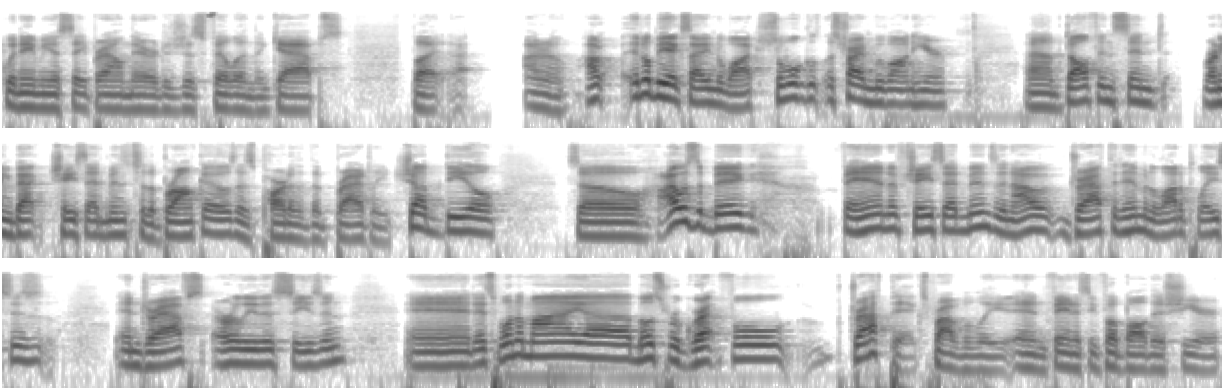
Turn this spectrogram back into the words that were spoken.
Equanimeous St. Brown there to just fill in the gaps. But I, I don't know. I, it'll be exciting to watch. So we'll let's try and move on here. Um, Dolphins send running back Chase Edmonds to the Broncos as part of the Bradley Chubb deal. So I was a big fan of Chase Edmonds, and I drafted him in a lot of places in drafts early this season. And it's one of my uh, most regretful draft picks probably in fantasy football this year.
